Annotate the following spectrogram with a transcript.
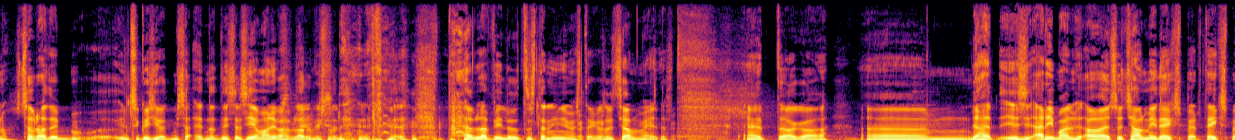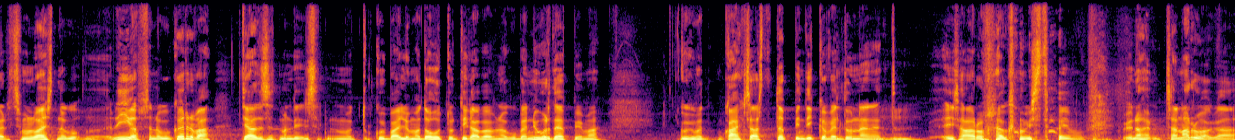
noh, sõbrad üldse küsivad, mis, et nad ei saa siiamaani vahepeal aru, mis ma teen, et päev läbi tutvustan inimestega sotsiaalmeediast. et aga ähm, jah, et ja siis ärimaailmas ah,, sotsiaalmeedia ekspert, ekspert, siis mul vahest nagu riivab see nagu kõrva, teades, et ma lihtsalt, kui palju ma tohutult iga päev nagu pean juurde õppima. kuigi ma kaheksa aastat õppinud, ikka veel tunnen, et mm -hmm. ei saa aru nagu, mis toimub või noh, saan aru, aga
